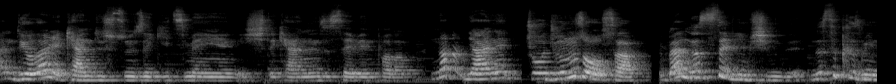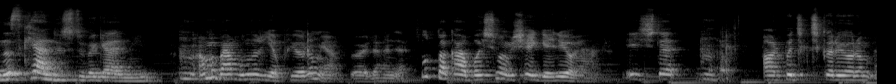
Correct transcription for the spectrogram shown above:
Hani diyorlar ya kendi üstünüze gitmeyin, işte kendinizi sevin falan. Na, yani çocuğunuz olsa ben nasıl seveyim şimdi? Nasıl kızmayayım, nasıl kendi üstüme gelmeyeyim? Ama ben bunları yapıyorum ya böyle hani. Mutlaka başıma bir şey geliyor yani. E işte arpacık çıkarıyorum.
